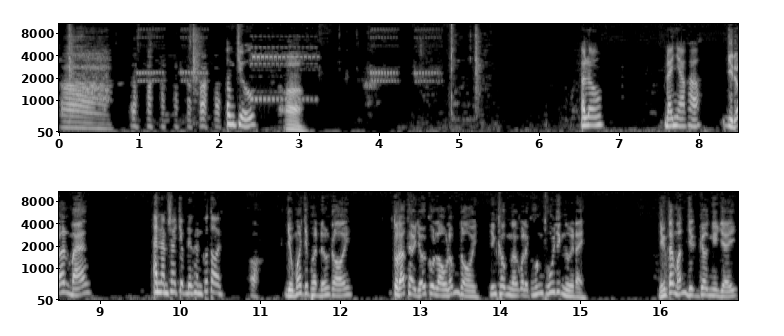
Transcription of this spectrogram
À. Ông chủ À Alo Đại nhạc hả? Gì đó anh bạn? Anh làm sao chụp được hình của tôi? Dùng máy chụp hình được rồi. Tôi đã theo dõi cô lâu lắm rồi Nhưng không ngờ cô lại có hứng thú với người này. Những tấm ảnh giật gân như vậy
